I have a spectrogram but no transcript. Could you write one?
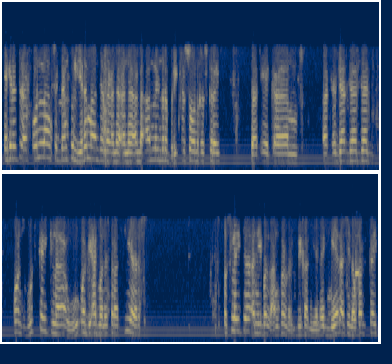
ek het dit uh, onlangs ek dink verlede maand in 'n 'n in 'n aanlyn rubriek vir son geskryf dat ek ehm um, dat dat dat ons moet kyk na hoe oor die administrateurs besluite in die belang van rugby gaan neem. Ek meen as jy nou gaan kyk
